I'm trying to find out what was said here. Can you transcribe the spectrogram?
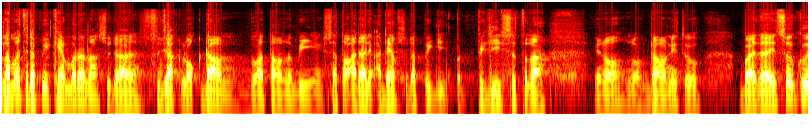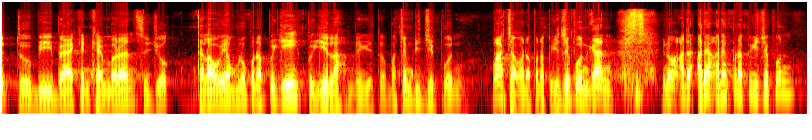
lama tidak pergi Cameron lah, sudah sejak lockdown dua tahun lebih. Saya tahu ada ada yang sudah pergi pergi setelah you know lockdown itu. But uh, it's so good to be back in Cameron, sejuk. Kalau yang belum pernah pergi, pergilah begitu. Macam di Jepun. Macam ada pernah pergi Jepun kan? You know, ada ada ada yang pernah pergi Jepun?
